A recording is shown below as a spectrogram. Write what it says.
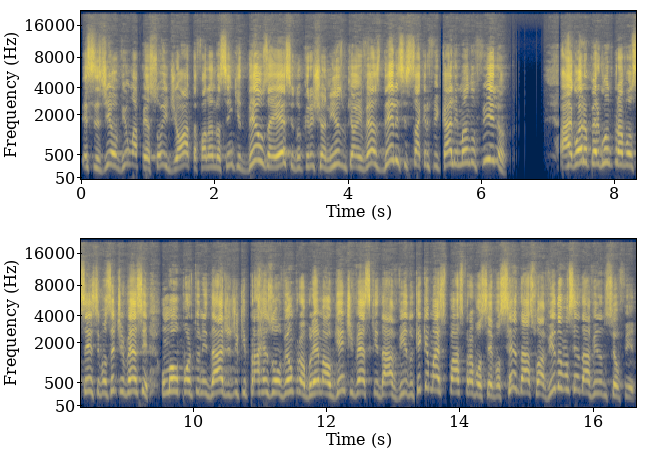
Esses dias eu vi uma pessoa idiota falando assim que Deus é esse do cristianismo, que ao invés dele se sacrificar, ele manda o filho. Agora eu pergunto para você: se você tivesse uma oportunidade de que para resolver um problema alguém tivesse que dar a vida, o que, é mais fácil para você? Você dar a sua vida ou você dar a vida do seu filho?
